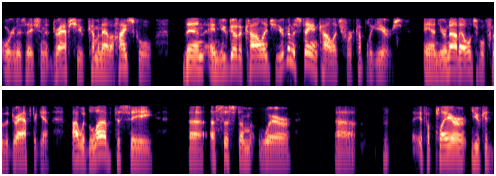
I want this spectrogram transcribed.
organization that drafts you coming out of high school, then and you go to college, you're going to stay in college for a couple of years and you're not eligible for the draft again. I would love to see uh, a system where uh, if a player you could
